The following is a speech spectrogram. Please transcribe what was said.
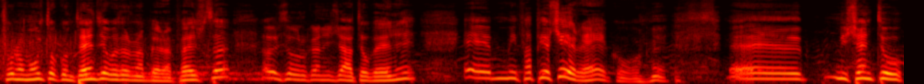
Sono molto contento di avere una bella festa, avete organizzato bene e mi fa piacere, ecco. Eh, mi sento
